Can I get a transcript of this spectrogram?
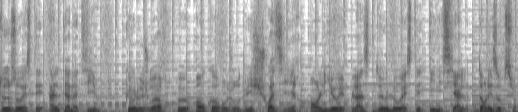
deux OST alternatives que le joueur peut encore aujourd'hui choisir en lieu et place de l'OST initiale dans les options.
